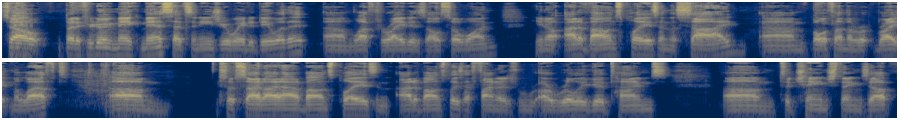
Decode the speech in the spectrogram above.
so, but if you're doing make miss, that's an easier way to deal with it. Um, left right is also one. You know, out of bounds plays on the side, um, both on the right and the left. Um, so sideline out of bounds plays and out of bounds plays, I find are really good times um, to change things up.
